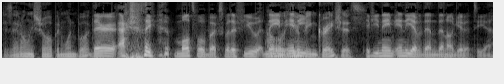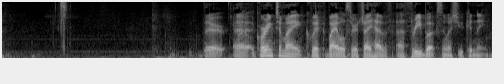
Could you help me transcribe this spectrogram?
Does that only show up in one book? There are actually multiple books, but if you name oh, any, you're being gracious. if you name any of them, then I'll give it to you. There, uh, according to my quick Bible search, I have uh, three books in which you can name.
